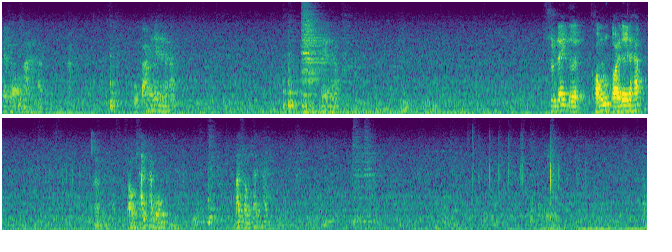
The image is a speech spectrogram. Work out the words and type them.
กระเฉาะอกมานะครับผูกปากให้แน่นเลยนะครับแน่นนะครับ สุดแรงเกิดของลูกต่อยเลยนะครับสองชั้นครับผม มาสองชั้นครับ โอเคครับ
